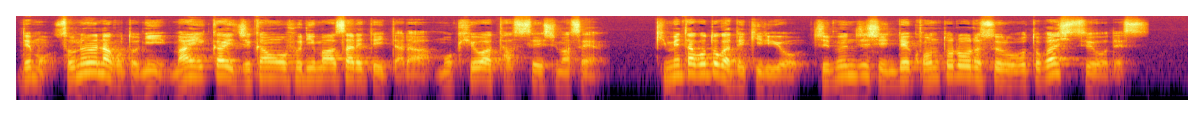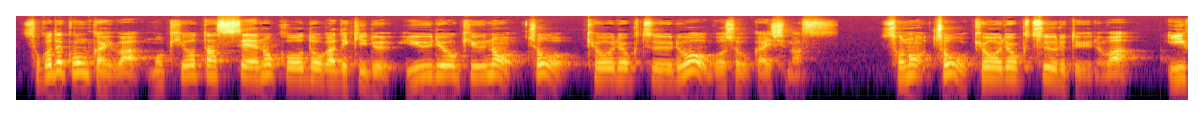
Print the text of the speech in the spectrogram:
でも、そのようなことに毎回時間を振り回されていたら、目標は達成しません。決めたことができるよう、自分自身でコントロールすることが必要です。そこで今回は目標達成の行動ができる有料級の超強力ツールをご紹介します。その超強力ツールというのは if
